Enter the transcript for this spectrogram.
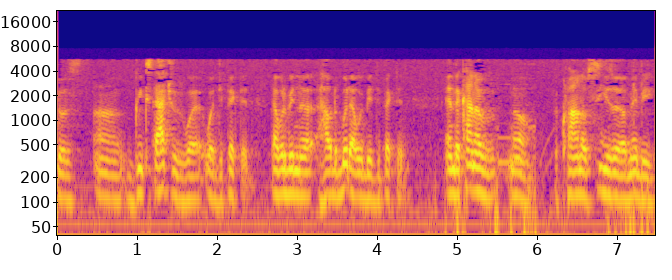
those uh, Greek statues were, were depicted. That would have been the, how the Buddha would be depicted. And the kind of, you know, the crown of Caesar, maybe,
